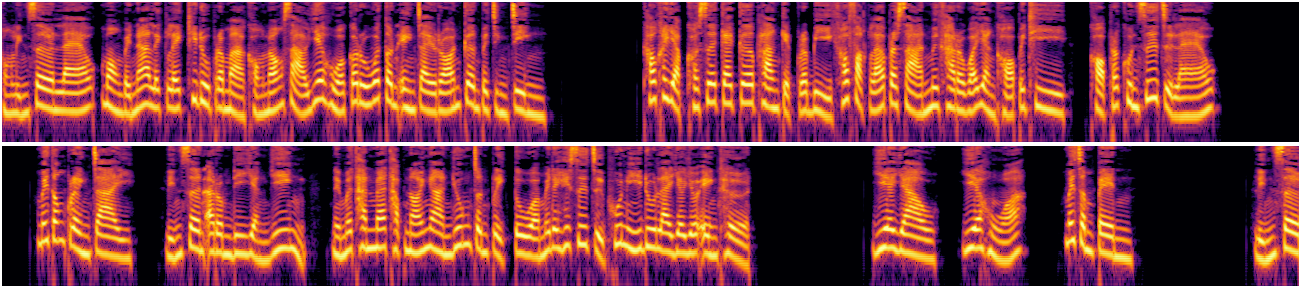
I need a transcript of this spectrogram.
ของหลินเซินแล้ว มองใบหน้าเล็ก ๆ ที่ดูประหม่าของน้องสาวเยี่ยหัวก็รู้ว่าตนเองใจร้อนเกินไปจริง ๆ เขาขยับคอเสื้อแก้เก้อพลางเก็บกระบี่เข้าฝักแล้วประสานมือคารวะอย่างขอไปที ขอบพระคุณซื่อจื่อแล้ว ไม่ต้องเกรงใจ หลินเซินอารมณ์ดีอย่างยิ่ง ในเมื่อท่านแม่ทัพน้อยงานยุ่งจนปลีกตัวไม่ได้ให้ซื่อจื่อผู้นี้ดูแลเยาเยาเองเถิด เยี่ยเยา เยี่ยหัว ไม่จำเป็น หลินเซิ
